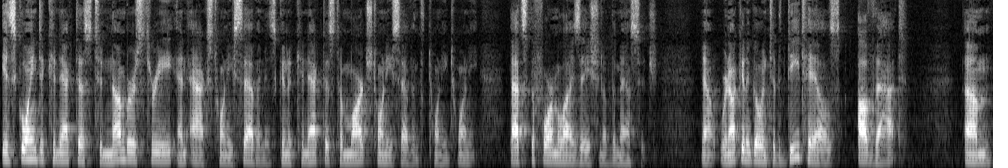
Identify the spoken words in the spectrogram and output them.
it's going to connect us to Numbers 3 and Acts 27. It's going to connect us to March 27th, 2020. That's the formalization of the message. Now, we're not going to go into the details of that, um,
